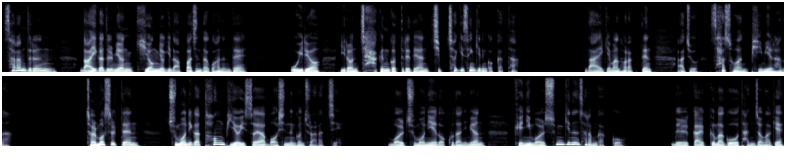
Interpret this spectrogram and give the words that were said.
사람들은 나이가 들면 기억력이 나빠진다고 하는데 오히려 이런 작은 것들에 대한 집착이 생기는 것 같아. 나에게만 허락된 아주 사소한 비밀 하나. 젊었을 땐 주머니가 텅 비어 있어야 멋있는 건 줄 알았지. 뭘 주머니에 넣고 다니면 괜히 뭘 숨기는 사람 같고 늘 깔끔하고 단정하게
